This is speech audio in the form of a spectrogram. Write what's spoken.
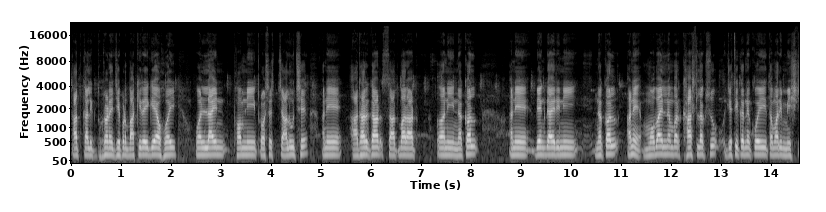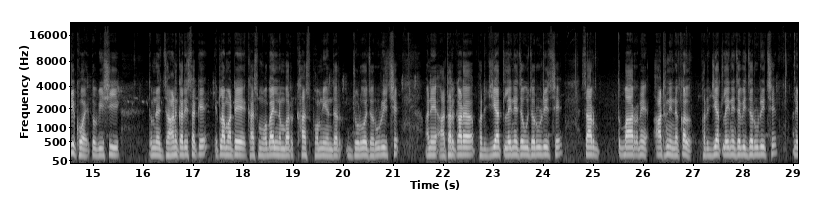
તાત્કાલિક ધોરણે જે પણ બાકી રહી ગયા હોય ઓનલાઈન ફોર્મની પ્રોસેસ ચાલુ છે અને આધાર કાર્ડ સાત બાર આઠની નકલ અને બેંક ડાયરીની નકલ અને મોબાઈલ નંબર ખાસ લખશો, જેથી કરીને કોઈ તમારી મિસ્ટેક હોય તો વીસી તમને જાણ કરી શકે. એટલા માટે ખાસ મોબાઈલ નંબર ખાસ ફોર્મની અંદર જોડવો જરૂરી છે અને આધાર કાર્ડ ફરજિયાત લઈને જવું જરૂરી છે. સાત બાર અને આઠની નકલ ફરજિયાત લઈને જવી જરૂરી છે અને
